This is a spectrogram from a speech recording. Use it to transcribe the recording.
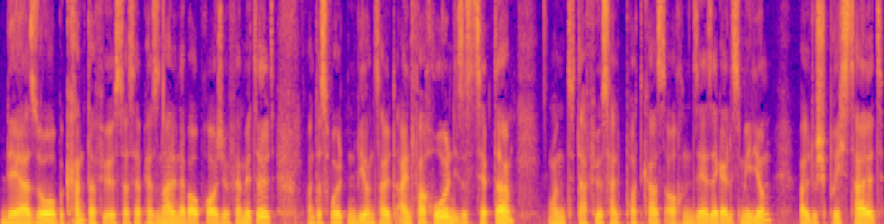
der so bekannt dafür ist, dass er Personal in der Baubranche vermittelt. Und das wollten wir uns halt einfach holen, dieses Zepter. Und dafür ist halt Podcast auch ein sehr, sehr geiles Medium, weil du sprichst halt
